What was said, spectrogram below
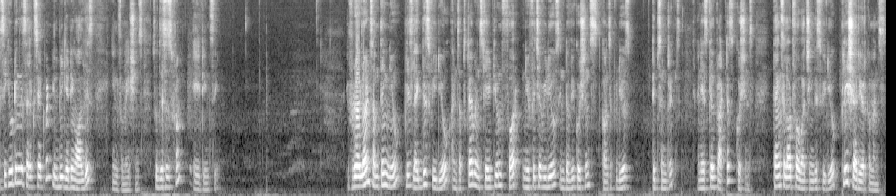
executing the select statement you'll be getting all these informations. So this is from 18c if you have learned something new please like this video and subscribe and stay tuned for new feature videos interview questions concept videos tips and tricks and SQL practice questions. Thanks a lot for watching this video. Please share your comments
